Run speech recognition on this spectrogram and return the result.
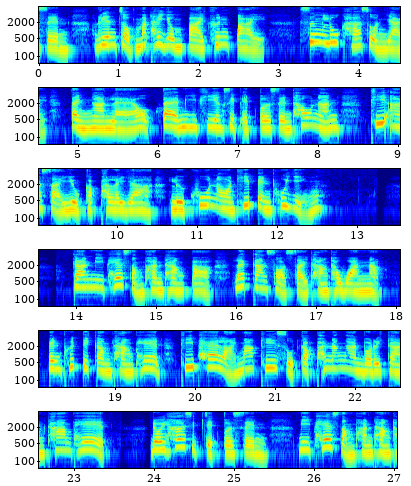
50%เรียนจบมัธยมปลายขึ้นไป ซึ่งลูกค้าส่วนใหญ่แต่งงานแล้ว แต่มีเพียง 11%เท่านั้น ที่อาศัยอยู่กับภรรยาหรือคู่นอนที่เป็นผู้หญิงการมีเพศสัมพันธ์ทางปาก และการสอดใส่ทางทวารหนัก เป็นพฤติกรรมทางเพศที่แพร่หลายมากที่สุดกับพนักงงานบริการข้ามเพศ โดย 57%มีเพศสัมพันธ์ทางท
